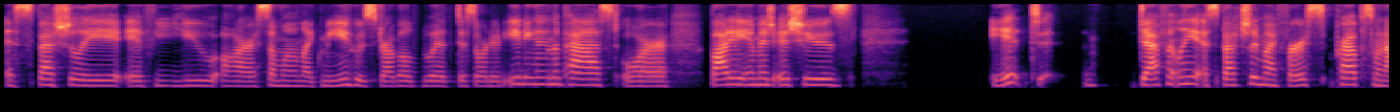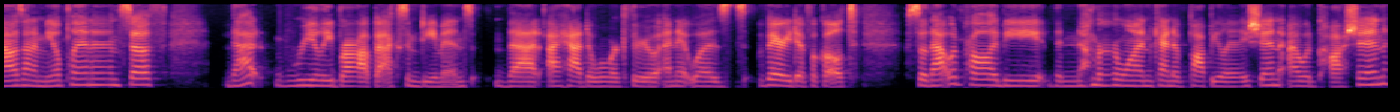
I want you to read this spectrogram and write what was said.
especially if you are someone like me who struggled with disordered eating in the past or body image issues, it definitely, especially my first preps when I was on a meal plan and stuff, that really brought back some demons that I had to work through. And it was very difficult. So that would probably be the number one kind of population I would caution,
